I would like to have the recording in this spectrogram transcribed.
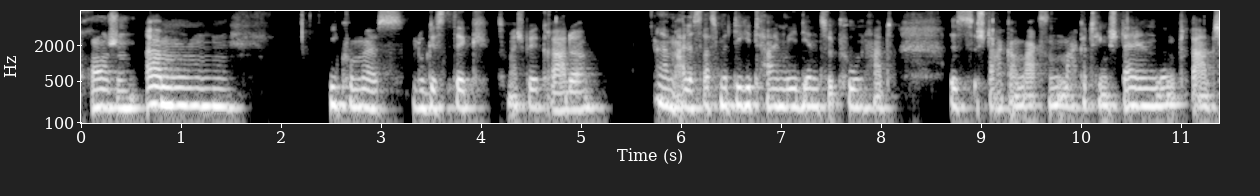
Branchen. Ähm, E-Commerce, Logistik zum Beispiel gerade. Ähm, alles, was mit digitalen Medien zu tun hat, ist stark am Wachsen. Marketingstellen sind gerade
